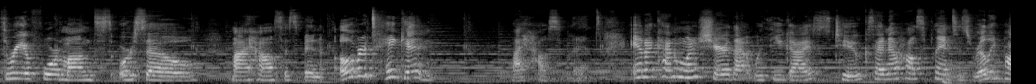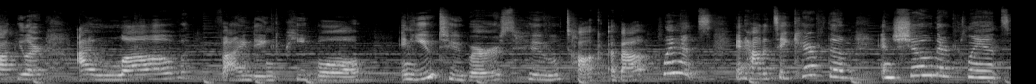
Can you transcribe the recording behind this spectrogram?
three or four months or so my house has been overtaken by houseplants. And I kind of want to share that with you guys too because I know houseplants is really popular. I love finding people and YouTubers who talk about plants and how to take care of them and show their plants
